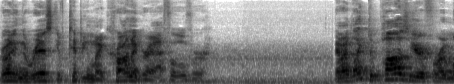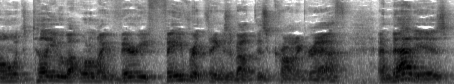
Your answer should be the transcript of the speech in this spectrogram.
running the risk of tipping my chronograph over. Now I'd like to pause here for a moment to tell you about one of my very favorite things about this chronograph, and that is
